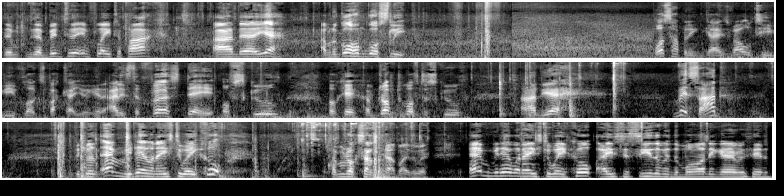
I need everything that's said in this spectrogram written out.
They've, they've been to the inflator park, and uh, yeah, I'm gonna go home, go sleep. What's happening guys? Raul TV vlogs back at you again and it's the first day of school. Okay, I've dropped him off to school and yeah, a bit sad because every day when I used to wake up, I'm a Roxanne cat, by the way. Every day when I used to wake up, I used to see them in the morning and everything.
